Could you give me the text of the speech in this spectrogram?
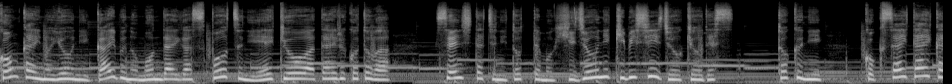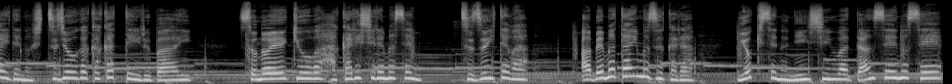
今回のように外部の問題がスポーツに影響を与えることは選手たちにとっても非常に厳しい状況です。特に国際大会での出場がかかっている場合その影響は計り知れません。続いては ABEMA TIMES から予期せぬ妊娠は男性のせい。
